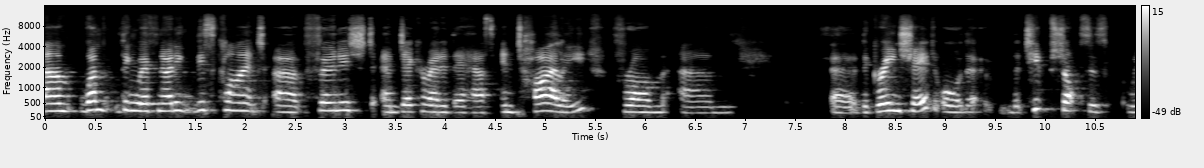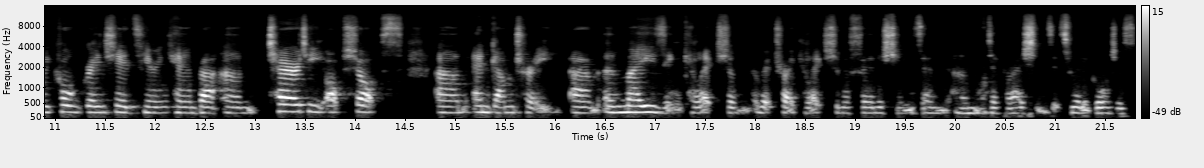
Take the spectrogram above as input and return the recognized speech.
Um, one thing worth noting, this client uh, furnished and decorated their house entirely from um, uh, the green shed or the, the tip shops as we call green sheds here in Canberra, um, charity op shops um, and Gumtree. Um, amazing collection, a retro collection of furnishings and um, decorations. It's really gorgeous.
